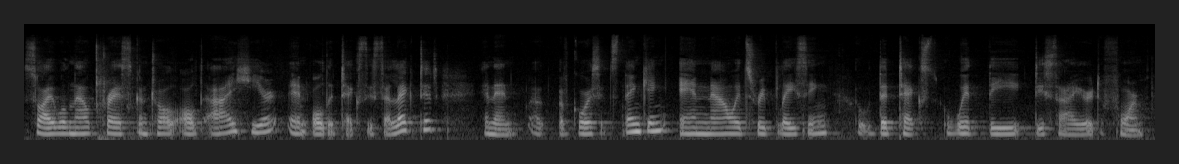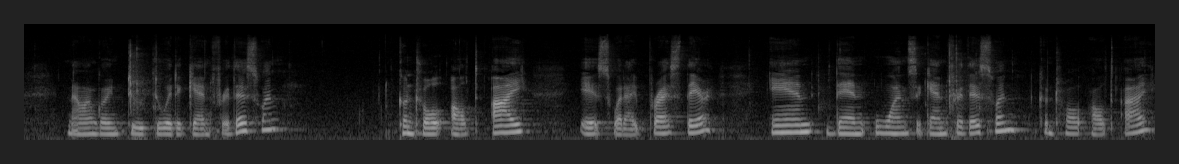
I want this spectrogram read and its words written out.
So I will now press Control Alt I here and all the text is selected. And then, uh, of course, it's thinking and now it's replacing the text with the desired form. Now I'm going to do it again for this one. Control Alt I is what I press there and then once again for this one control alt i.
